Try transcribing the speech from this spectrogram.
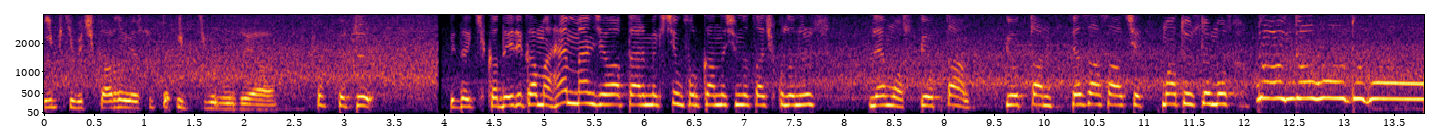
İp gibi çıkardı Mesut da ip gibi vurdu ya. Çok kötü bir dakikadaydık ama hemen cevap vermek için Furkan'la şimdi taç kullanıyoruz. Lemos Gökten. Gökten ceza sahası. Mateus Lemos döndü vurdu gol.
